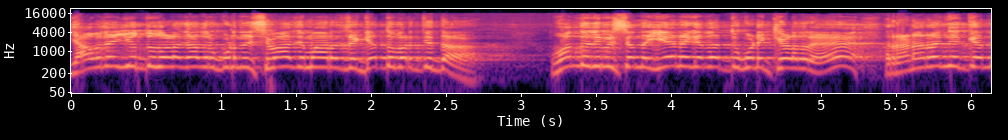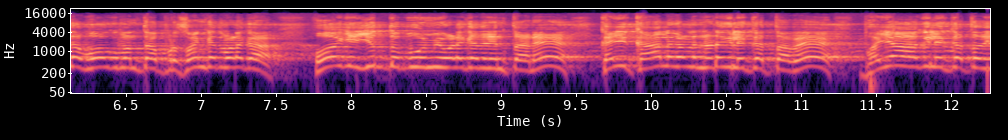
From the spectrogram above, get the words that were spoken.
ಯಾವುದೇ ಯುದ್ಧದೊಳಗಾದರೂ ಕೂಡ ಶಿವಾಜಿ ಮಹಾರಾಜ ಗೆದ್ದು ಬರ್ತಿದ್ದ. ಒಂದು ದಿವಸದಿಂದ ಏನಾಗ್ಯದ ತಗೊಂಡು ಕೇಳಿದ್ರೆ ರಣರಂಗಕ್ಕೆಂದ ಹೋಗುವಂಥ ಪ್ರಸಂಗದೊಳಗೆ ಹೋಗಿ ಯುದ್ಧ ಭೂಮಿ ಒಳಗೆ ನಿಂತಾನೆ, ಕೈ ಕಾಲುಗಳನ್ನ ನಡಗಲಿಕ್ಕತ್ತವೆ ಭಯ ಆಗ್ಲಿಕ್ಕತ್ತದ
